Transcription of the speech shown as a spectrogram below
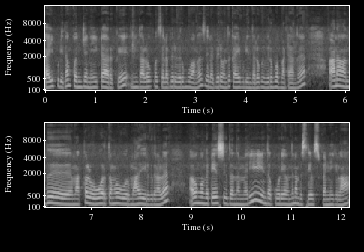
கைப்பிடி தான் கொஞ்சம் நீட்டாக இருக்குது இந்த அளவுக்கு சில பேர் விரும்புவாங்க. சில பேர் வந்து கைப்பிடி இந்த அளவுக்கு விரும்ப மாட்டாங்க. ஆனால் வந்து மக்கள் ஒவ்வொருத்தவங்களும் ஒவ்வொரு மாதிரி இருக்கிறதுனால அவங்கவுங்க டேஸ்ட்டுக்கு தகுந்த மாதிரி இந்த கூடையை வந்து நம்ம சேல்ஸ் பண்ணிக்கலாம்.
